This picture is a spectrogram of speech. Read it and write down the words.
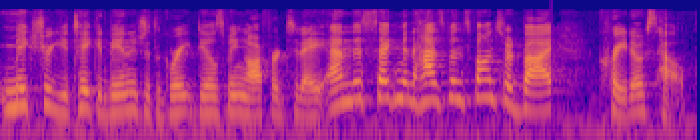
make sure you take advantage of the great deals being offered today. And this segment has been sponsored by Cratos Health.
